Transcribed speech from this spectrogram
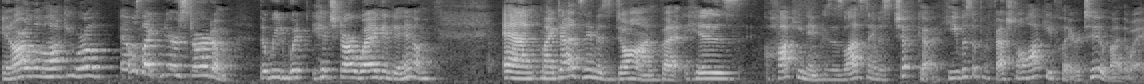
in our little hockey world, it was like near stardom that we'd hitched our wagon to him. And my dad's name is Don, but his hockey name, because his last name is Chipka, he was a professional hockey player too, by the way,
